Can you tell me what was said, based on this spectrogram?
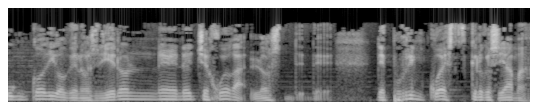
un código que nos dieron en Eche Juega, los de, de, de Purring Quest, creo que se llama.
